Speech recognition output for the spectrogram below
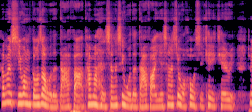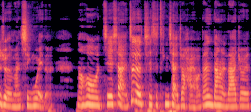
他们希望都照我的打法，他们很相信我的打法，也相信我后期可以 carry，就觉得蛮欣慰的。然后接下来这个其实听起来就还好，但是当然大家就会，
